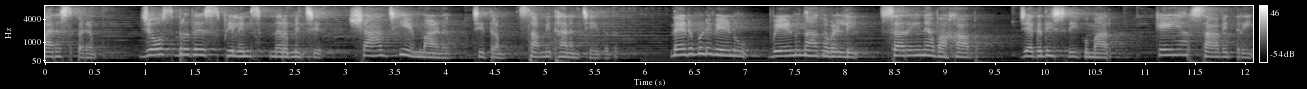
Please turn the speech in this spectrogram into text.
പരസ്പരം ജോസ് ബ്രദേഴ്സ് ഫിലിംസ് നിർമ്മിച്ച് ഷാജി എം ആണ് ചിത്രം സംവിധാനം ചെയ്തത്. Nedumudi Venu Venu Nagavally Zarina Wahab Jagathy Sreekumar K R Savithri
